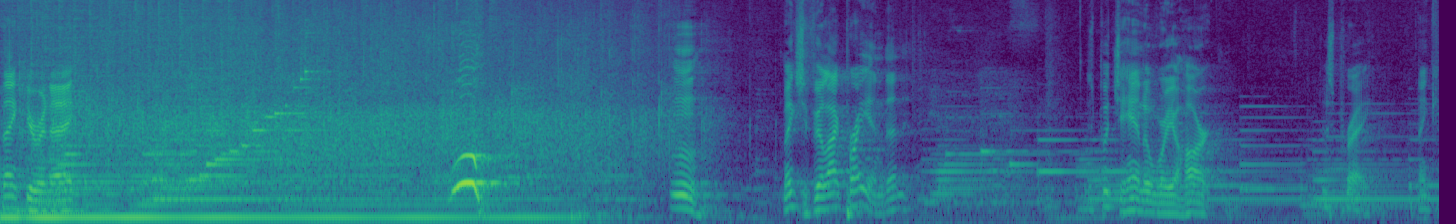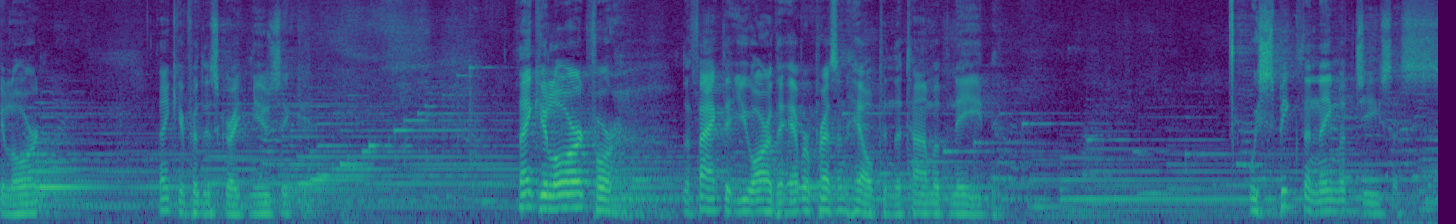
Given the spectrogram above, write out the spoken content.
Thank you, Renee. Woo! Mm. Makes you feel like praying, doesn't it? Just put your hand over your heart. Just pray. Thank you, Lord. Thank you for this great music. Thank you, Lord, for the fact that you are the ever present help in the time of need. We speak the name of Jesus.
